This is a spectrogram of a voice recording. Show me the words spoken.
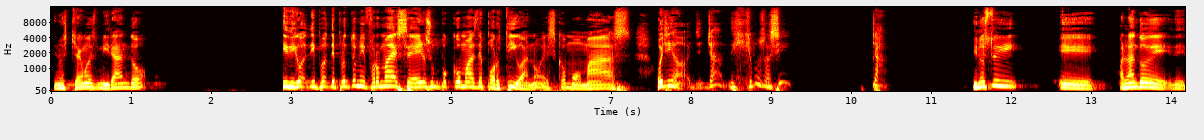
Y nos quedamos mirando. Y digo, de pronto mi forma de ceder es un poco más deportiva, ¿no? Es como más, oye, ya, dejemos así. Ya. Y no estoy eh, hablando de,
